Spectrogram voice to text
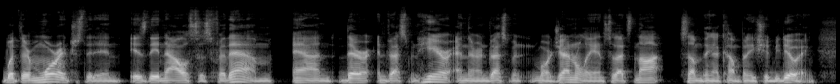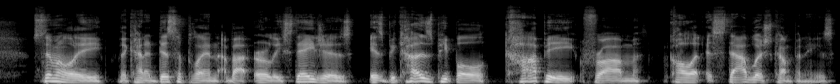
what they're more interested in is the analysis for them and their investment here and their investment more generally. And so that's not something a company should be doing. Similarly, the kind of discipline about early stages is because people copy from, call it established companies,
